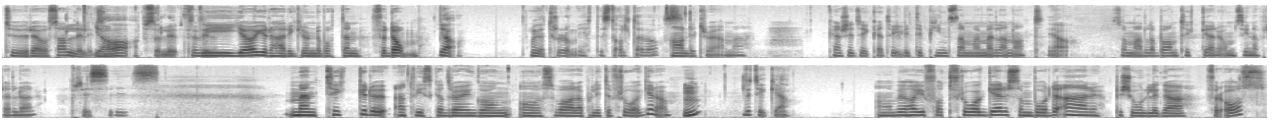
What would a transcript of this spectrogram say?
Ture och Sally liksom. Ja, absolut. För vi gör ju det här i grund och botten för dem. Ja. Och jag tror de är jättestolta över oss. Ja, det tror jag med. Kanske tycker att vi är lite pinsamma emellanåt. Ja, Som alla barn tycker om sina föräldrar. precis. Men tycker du att vi ska dra igång och svara på lite frågor då? Det tycker jag. Ja, vi har ju fått frågor som både är personliga för oss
